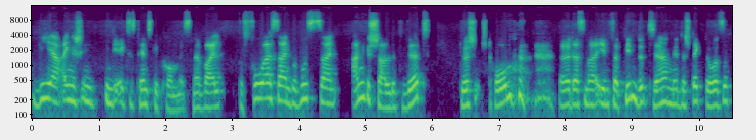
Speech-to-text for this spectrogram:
wie er eigentlich in, in die Existenz gekommen ist, ne, weil bevor sein Bewusstsein angeschaltet wird durch Strom, äh, dass man ihn verbindet, ja, mit der Steckdose,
